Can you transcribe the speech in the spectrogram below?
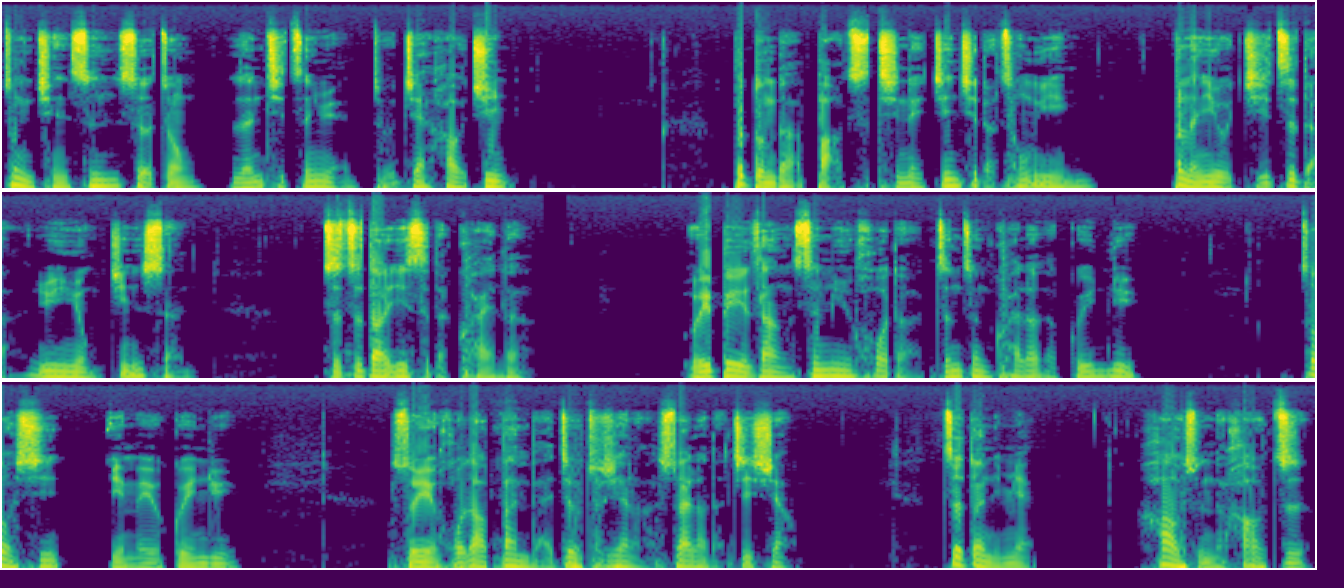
纵情声色中，人体真元逐渐耗尽。不懂得保持体内精气的充盈，不能有极致的运用精神，只知道一时的快乐，违背让生命获得真正快乐的规律。作息也没有规律，所以活到半百就出现了衰老的迹象。这段里面，耗损的耗字。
